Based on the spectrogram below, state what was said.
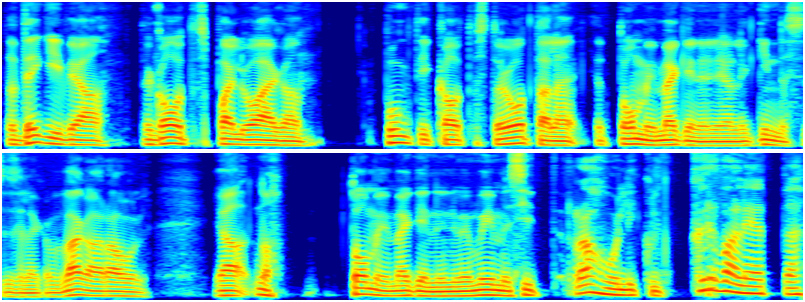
ta tegi vea, ta kaotas palju aega, punktid kaotas Toyotale ja Tommy Mäkineni oli kindlasti sellega väga rahul. ja noh, Tommy Mäkineni me võime siit rahulikult kõrvale jätta,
